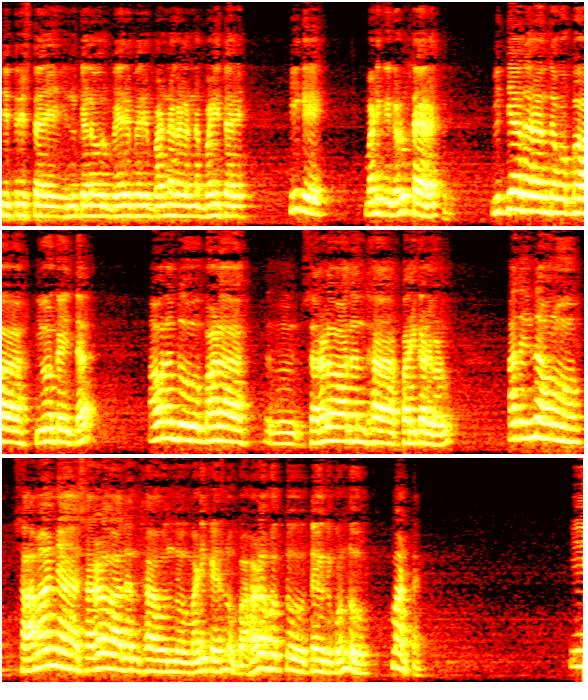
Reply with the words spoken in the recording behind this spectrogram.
ಚಿತ್ರಿಸ್ತಾರೆ. ಇನ್ನು ಕೆಲವರು ಬೇರೆ ಬೇರೆ ಬಣ್ಣಗಳನ್ನು ಬಳಿತಾರೆ. ಹೀಗೆ ಮಡಿಕೆಗಳು ತಯಾರಾಗ್ತದೆ. ವಿದ್ಯಾಧರ ಅಂತ ಒಬ್ಬ ಯುವಕ ಇದ್ದ. ಅವನದ್ದು ಬಹಳ ಸರಳವಾದಂತಹ ಪರಿಕರಗಳು. ಅದರಿಂದ ಅವನು ಸಾಮಾನ್ಯ ಸರಳವಾದಂತಹ ಒಂದು ಮಡಿಕೆಯನ್ನು ಬಹಳ ಹೊತ್ತು ತೆಗೆದುಕೊಂಡು ಮಾಡ್ತಾನೆ. ಈ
